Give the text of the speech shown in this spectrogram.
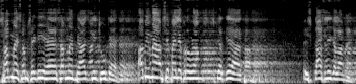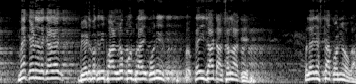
सब में सब्सिडी है, सब में ब्याज की छूट है। अभी मैं आपसे पहले प्रोग्राम करके आया था। इस काशनी कला में। मैं कहने लगा भेड़ बकरी पाल लो, कोई बुराई को नहीं। कई जाट हासिल ना के बोला रिश्ता कौन होगा?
